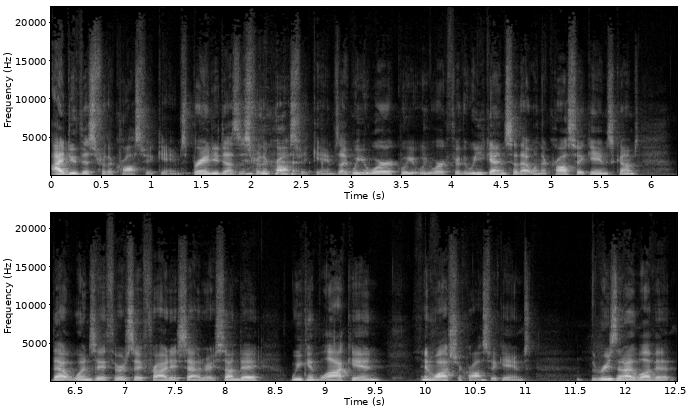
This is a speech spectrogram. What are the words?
I do this for the CrossFit Games. Brandi does this for the CrossFit Games. Like we work, we, we work through the weekend so that when the CrossFit Games comes, that Wednesday, Thursday, Friday, Saturday, Sunday, we can lock in and watch the CrossFit Games. The reason I love it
